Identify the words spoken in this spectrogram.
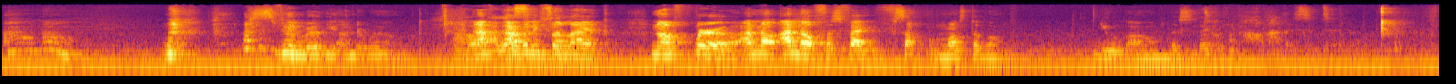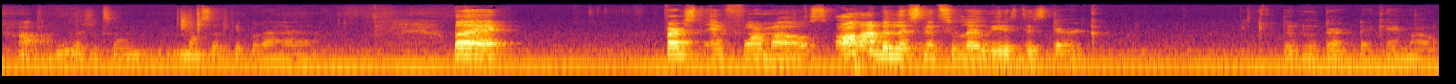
I don't know. I just been really underwhelmed. I, I, I really feel like no, for real. I know. I know for fact some most of them you um listen to. Oh my God, I listen to them. You listen to 'em. most of the people I have. But first and foremost, all I've been listening to lately is this Durk, the new Durk that came out.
